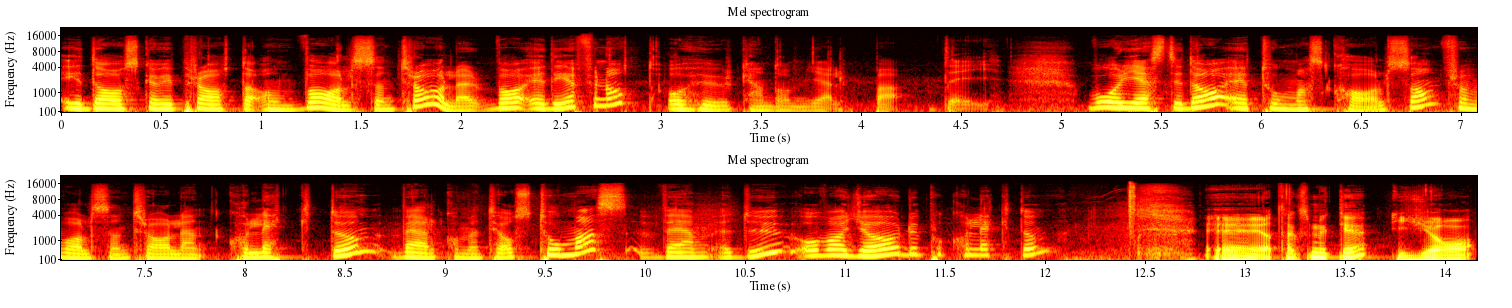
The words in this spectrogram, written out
Idag ska vi prata om valcentraler. Vad är det för något och hur kan de hjälpa dig? Vår gäst idag är Thomas Karlsson från valcentralen Collectum. Välkommen till oss Thomas. Vem är du och vad gör du på Collectum? Eh, ja, tack så mycket. Jag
